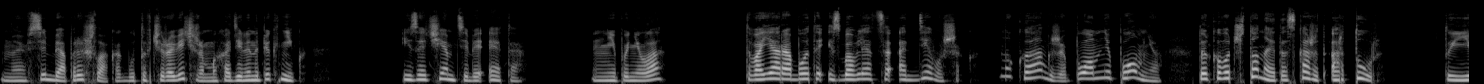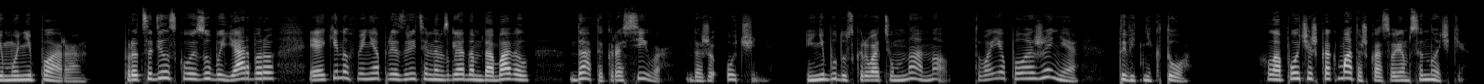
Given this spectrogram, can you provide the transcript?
но и в себя пришла, как будто вчера вечером мы ходили на пикник. И зачем тебе это? Не поняла? Твоя работа избавляться от девушек. Ну как же, помню, помню. Только вот что на это скажет Артур? Ты ему не пара, Процедил сквозь зубы Ярборо и, окинув меня презрительным взглядом, добавил «Да, ты красива, даже очень. И не буду скрывать умна, но твое положение, ты ведь никто. Хлопочешь, как матушка о своем сыночке.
